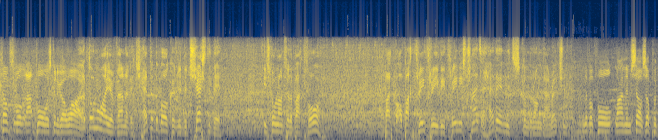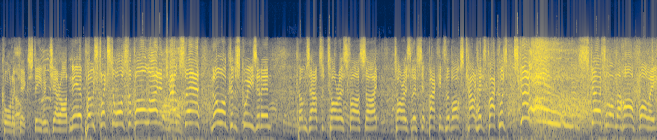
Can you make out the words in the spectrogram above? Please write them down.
comfortable that that ball was going to go wide. I don't know why Jovanovic headed the ball because with the chest of it, he's going on to the back four. Back, or back three, 3v3, and he's tried to head in. it's gone the wrong direction. Liverpool line themselves up a corner No. kick. Steven Gerrard near post flicks towards the ball line. It Oh. counts there. No one can squeeze it in. Comes out to Torres far side. Torres lifts it back into the box. Kuyt heads backwards. Skrtel! Oh! Skrtel on the half volley.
